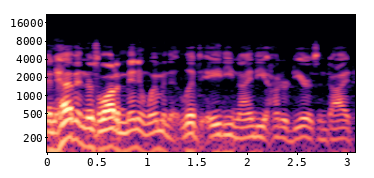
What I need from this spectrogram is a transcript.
In heaven, there's a lot of men and women that lived 80, 90, 100 years and died.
